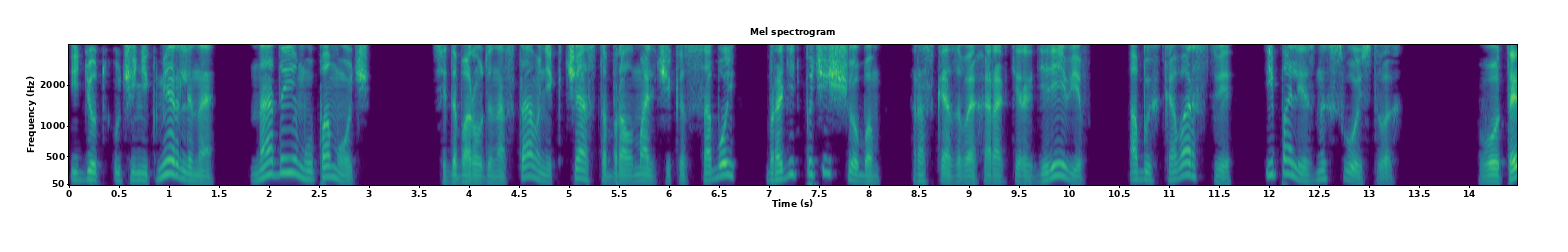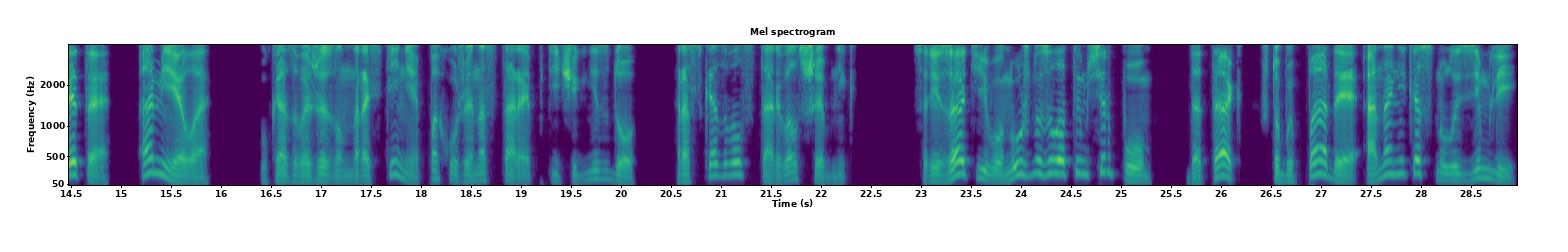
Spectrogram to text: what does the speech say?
идет ученик Мерлина, надо ему помочь. Седобородый наставник часто брал мальчика с собой бродить по чащобам, рассказывая о характерах деревьев, об их коварстве и полезных свойствах. «Вот это амела!» Указывая жезлом на растение, похожее на старое птичье гнездо, рассказывал старый волшебник. Срезать его нужно золотым серпом, да так, чтобы, падая, она не коснулась земли.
